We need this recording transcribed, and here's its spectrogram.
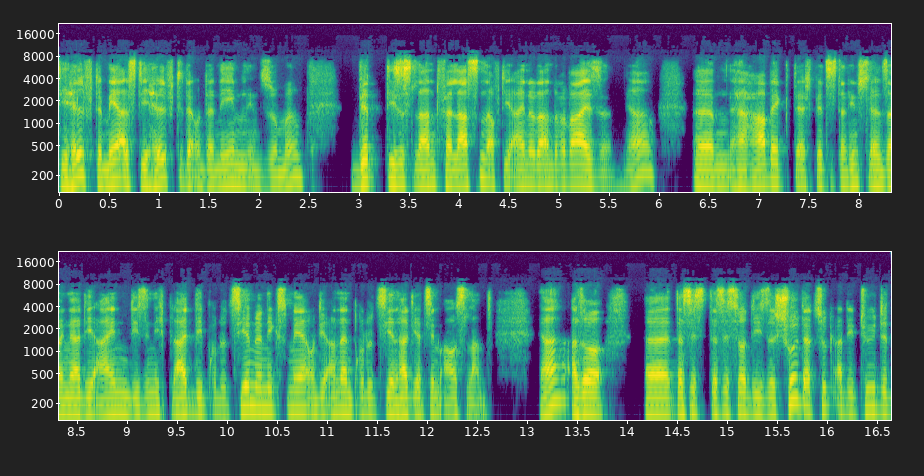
die Hälfte, mehr als die Hälfte der Unternehmen in Summe wird dieses Land verlassen auf die eine oder andere Weise. Ja? Ähm, Herr Habeck, der wird sich dann hinstellen und sagen, ja, die einen, die sind nicht pleite, die produzieren nur nichts mehr und die anderen produzieren halt jetzt im Ausland. Ja, also äh, das ist das ist so diese Schulterzugattitüde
